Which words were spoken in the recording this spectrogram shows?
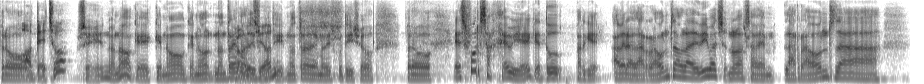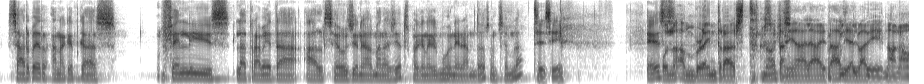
però... Oh, techo? Sí, no, no, que, que no, que no, no entrarem a discutir, no entrarem a discutir això. Però és força heavy, eh, que tu... Perquè, a veure, les raons de Vlade no les sabem. Les raons de Sarver, en aquest cas, fent-lis la traveta als seus general managers, perquè en aquell moment érem dos, em sembla, Sí, sí. és... Un, un brain trust, no? Tenia allà i tal, i ell va dir, no, no,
